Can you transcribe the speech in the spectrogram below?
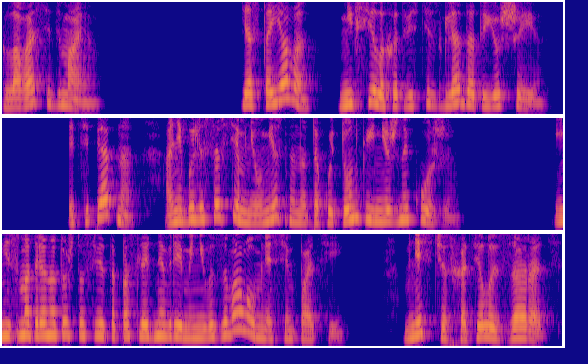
Глава седьмая. Я стояла, не в силах отвести взгляда от ее шеи. Эти пятна, они были совсем неуместны на такой тонкой и нежной коже. И несмотря на то, что Света последнее время не вызывала у меня симпатий, мне сейчас хотелось заорать.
